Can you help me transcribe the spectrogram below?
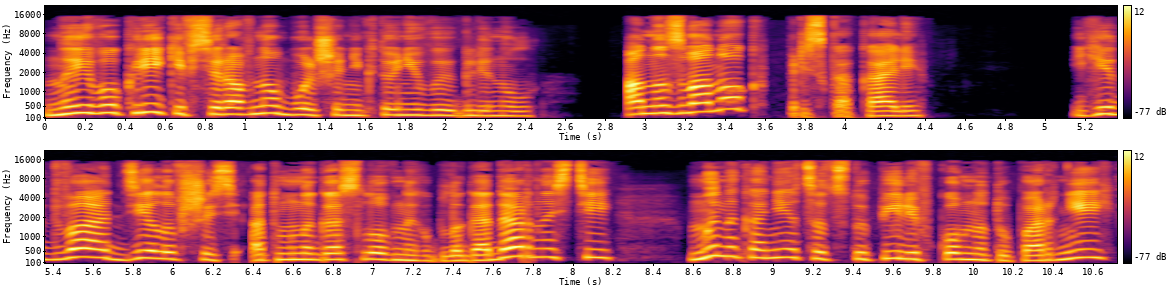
На его крики все равно больше никто не выглянул, а на звонок прискакали. Едва отделавшись от многословных благодарностей, мы, наконец, отступили в комнату парней,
